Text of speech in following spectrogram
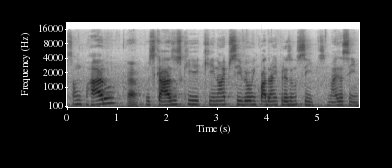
São raros é. os casos que, que não é possível enquadrar a empresa no Simples. Mas, assim,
